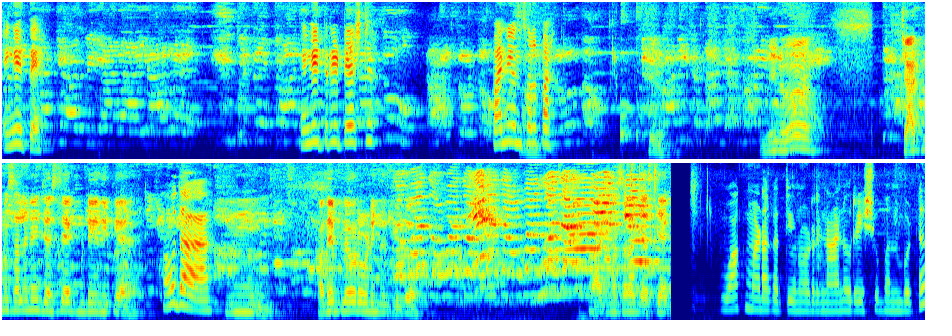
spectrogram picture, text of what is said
ಹೆಂಗೈತೆ ಹೆಂಗೈತ್ರಿ ಟೇಸ್ಟ್ ಪಾನಿ ಒಂದು ಸ್ವಲ್ಪ ನೀನು ಚಾಟ್ ಮಸಾಲೆನೇ ಜಾಸ್ತಿ ಹಾಕ್ಬಿಟ್ಟೆ ಇದಕ್ಕೆ ಹೌದಾ ಹ್ಮ್ ಅದೇ ಫ್ಲೇವರ್ ಹೊಡಿತೈತಿ ಇದು ಚಾಟ್ ಮಸಾಲ ಜಾಸ್ತಿ ವಾಕ್ ಮಾಡಾಕತ್ತೀವಿ ನೋಡ್ರಿ ನಾನು ರೇಷು ಬಂದ್ಬಿಟ್ಟು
